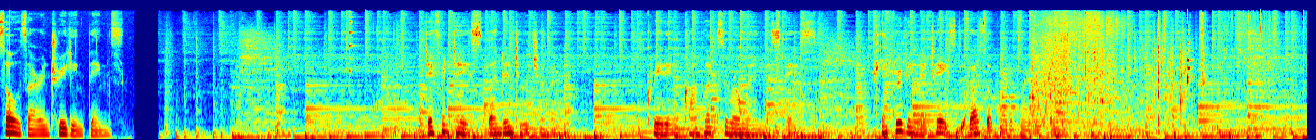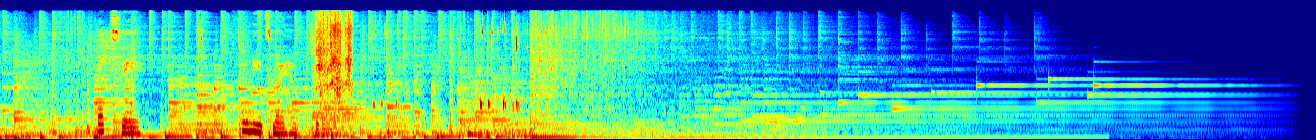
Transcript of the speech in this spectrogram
Souls are intriguing things. Different tastes blend into each other, creating a complex aroma in this space. Improving their taste is also part of my routine. Let's see. Who needs my help today?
